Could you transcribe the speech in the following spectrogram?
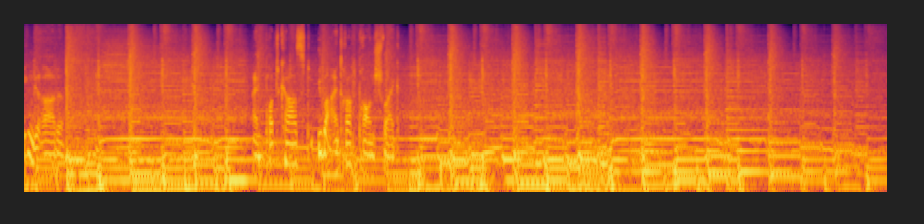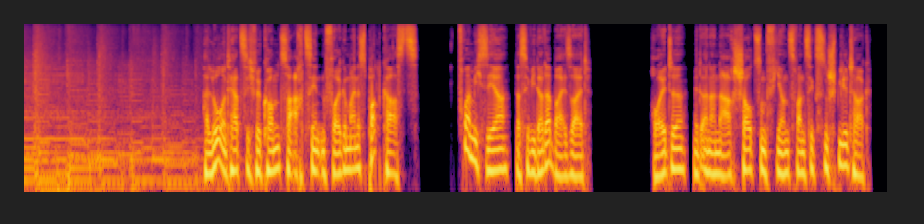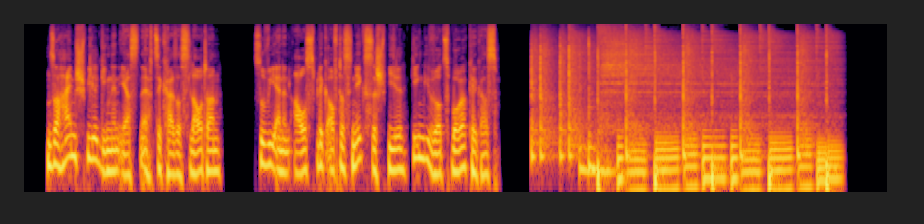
Gegengerade. Ein Podcast über Eintracht Braunschweig. Hallo und herzlich willkommen zur 18. Folge meines Podcasts. Freue mich sehr, dass ihr wieder dabei seid. Heute mit einer Nachschau zum 24. Spieltag. Unser Heimspiel gegen den 1. FC Kaiserslautern sowie einen Ausblick auf das nächste Spiel gegen die Würzburger Kickers.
